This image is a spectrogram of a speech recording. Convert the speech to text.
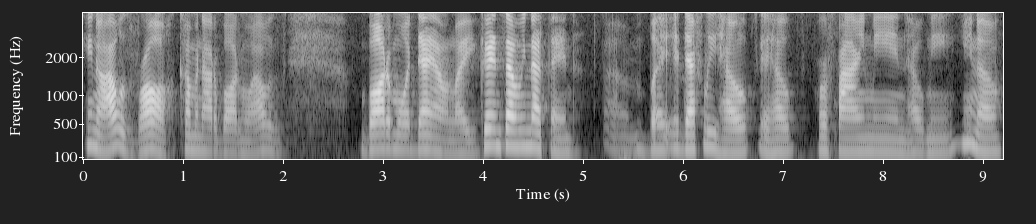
you know, I was raw coming out of Baltimore. I was Baltimore down. Like you couldn't tell me nothing. Um, but it definitely helped. It helped refine me and help me, you know,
